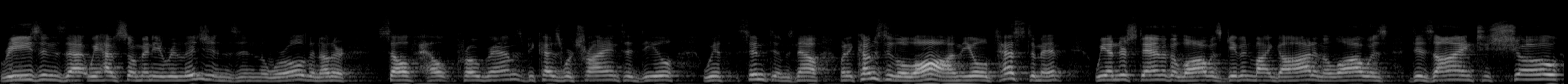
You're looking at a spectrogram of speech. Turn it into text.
reasons that we have so many religions in the world and other self help programs because we're trying to deal with symptoms. Now, when it comes to the law in the Old Testament, we understand that the law was given by God and the law was designed to show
